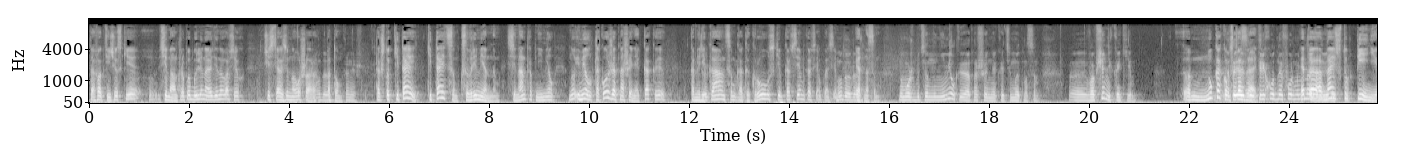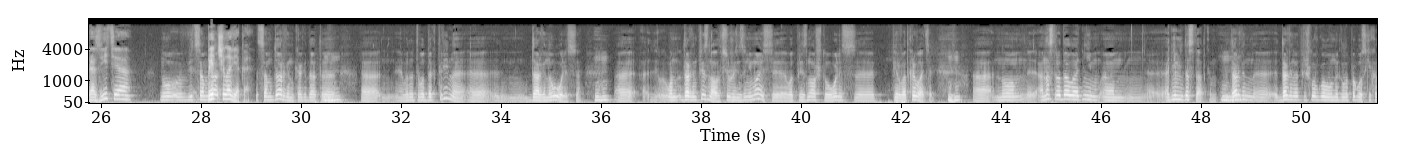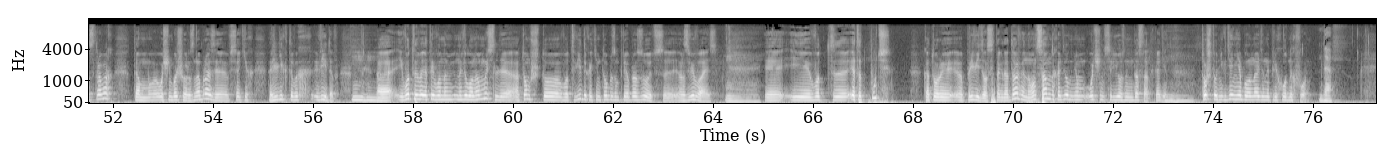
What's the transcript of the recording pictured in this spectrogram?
да, фактически э, синантропы были найдены во всех частях земного шара Ну да, потом. Конечно. Так что Китай, китайцам, к современным, синантроп не имел, ну, имел такое же отношение, как и к американцам, как и к русским, ко всем, ко всем, ко всем Ну да, да. этносам. Ну, может быть, он и не имел отношения к этим этносам э, вообще никаким. Эм, Ну, как вам это, сказать? это переходная форма не Это найдена одна из ступеней развития Ну, ведь сам, Дар- предчеловека. сам Дарвин когда-то, Мгм. э, вот эта вот доктрина э, Дарвина Уоллеса, Мгм. э, он, Дарвин признал, всю жизнь занимаясь, э, вот признал, что Уоллес э, первооткрыватель. А, но э, она страдала одним, эм, одним недостатком. Дарвин, э, Дарвину это пришло в голову на Галапагосских островах. Там очень большое разнообразие всяких реликтовых видов. А, И вот это его нав- навело на мысль о том, что вот виды каким-то образом преобразуются, развиваясь. Э, И вот этот путь, который э, привиделся тогда Дарвину, он сам находил в нем очень серьезный недостаток. Один. Мгм. То, что нигде не было найдено переходных форм. Да.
